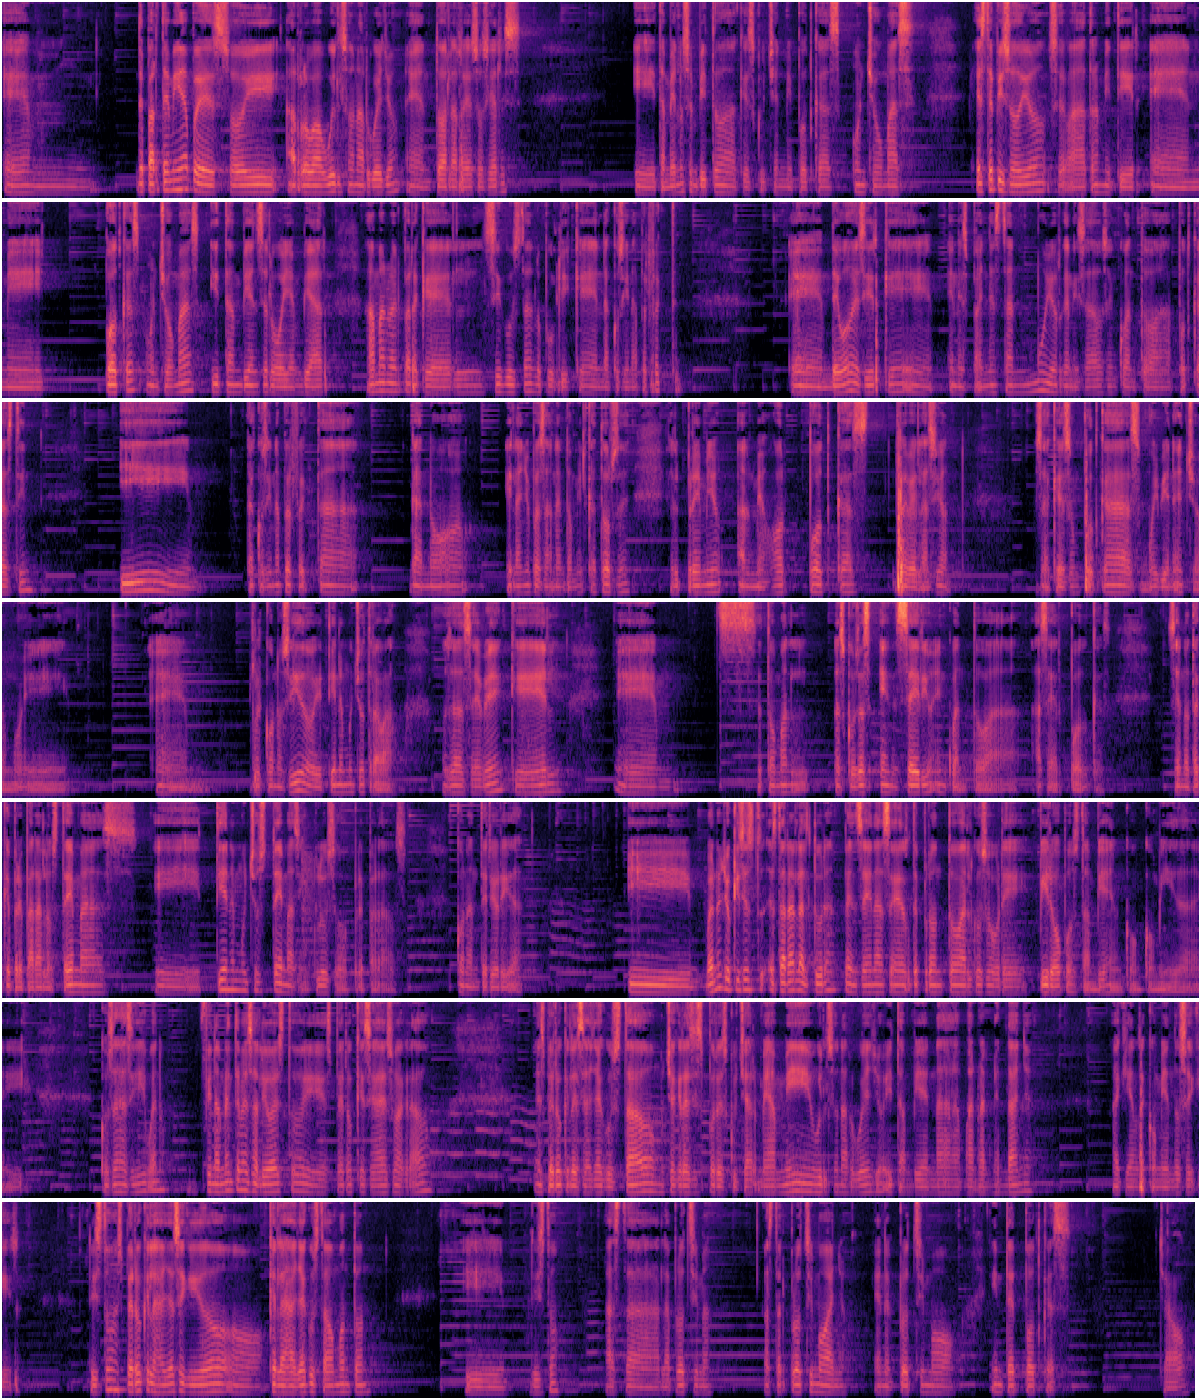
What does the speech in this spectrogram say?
Em, de parte mía, pues soy arroba Wilson Argüello en todas las redes sociales. Y también los invito a que escuchen mi podcast Un Show Más. Este episodio se va a transmitir en mi podcast Un Show Más y también se lo voy a enviar a Manuel para que él, si gusta, lo publique en La Cocina Perfecta. Eh, debo decir que en España están muy organizados en cuanto a podcasting y La Cocina Perfecta ganó el año pasado, en el 2014, el premio al mejor podcast revelación. O sea que es un podcast muy bien hecho, muy em, reconocido y tiene mucho trabajo. O sea, se ve que él em, se toma las cosas en serio en cuanto a hacer podcast. Se nota que prepara los temas y tiene muchos temas incluso preparados con anterioridad. Y bueno, yo quise estar a la altura, pensé en hacer de pronto algo sobre piropos también, con comida y cosas así. Bueno, finalmente me salió esto y espero que sea de su agrado. Espero que les haya gustado. Muchas gracias por escucharme a mí, Wilson Argüello, y también a Manuel Mendaña, a quien recomiendo seguir. Listo, espero que les haya seguido, que les haya gustado un montón. Y listo, hasta la próxima, hasta el próximo año, en el próximo Inter Podcast. Chao.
